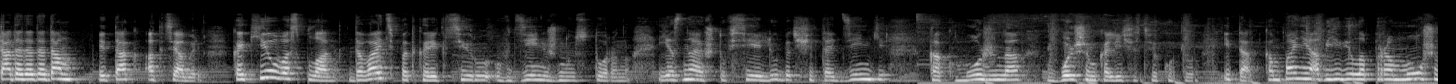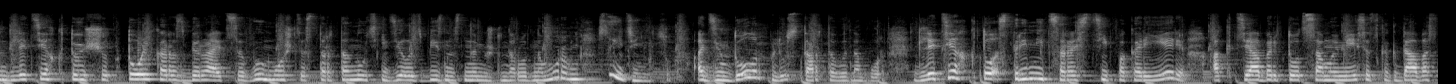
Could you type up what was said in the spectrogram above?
Та-да-да-да-дам! Итак, октябрь. Какие у вас планы? Давайте подкорректирую в денежную сторону. Я знаю, что все любят считать деньги как можно в большем количестве купюр. Итак, компания объявила промоушен для тех, кто еще только разбирается. Вы можете стартануть и делать бизнес на международном уровне за единицу. 1 доллар плюс стартовый набор. Для тех, кто стремится расти по карьере, октябрь тот самый месяц, когда вас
